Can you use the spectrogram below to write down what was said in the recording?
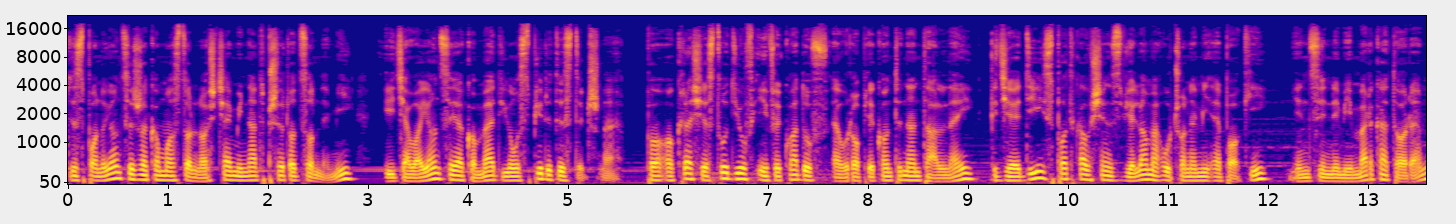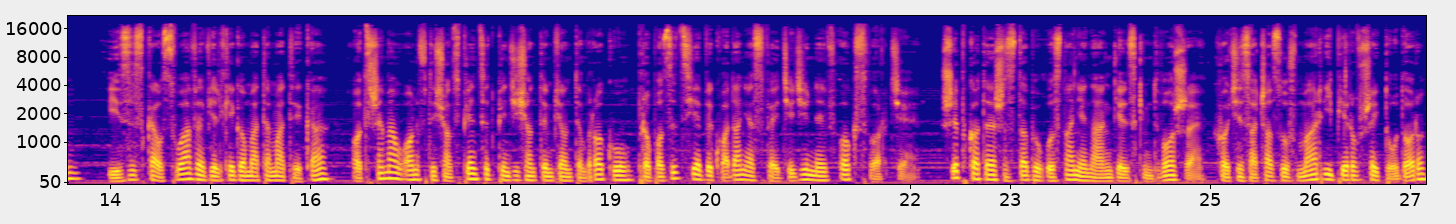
dysponujący rzekomo zdolnościami nadprzyrodzonymi i działający jako medium spirytystyczne. Po okresie studiów i wykładów w Europie kontynentalnej, gdzie Dee spotkał się z wieloma uczonymi epoki, m.in. Mercatorem, i zyskał sławę wielkiego matematyka, otrzymał on w 1555 roku propozycję wykładania swej dziedziny w Oksfordzie. Szybko też zdobył uznanie na angielskim dworze, choć za czasów Marii I Tudor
